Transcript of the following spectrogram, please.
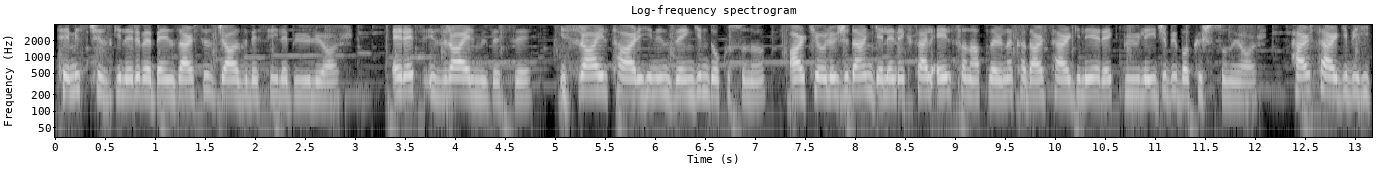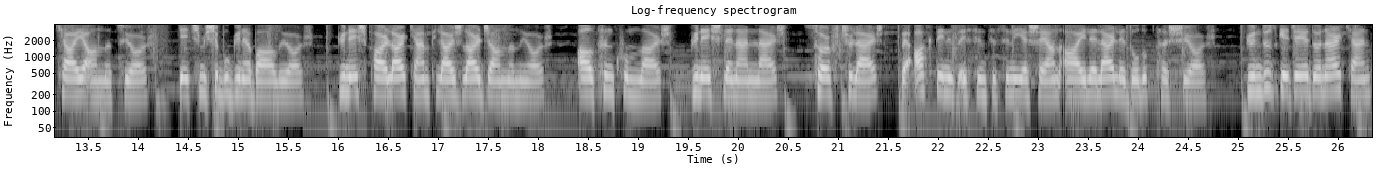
temiz çizgileri ve benzersiz cazibesiyle büyülüyor. Eretz İsrail Müzesi, İsrail tarihinin zengin dokusunu, arkeolojiden geleneksel el sanatlarına kadar sergileyerek büyüleyici bir bakış sunuyor. Her sergi bir hikaye anlatıyor, geçmişi bugüne bağlıyor. Güneş parlarken plajlar canlanıyor. Altın kumlar, güneşlenenler, sörfçüler ve Akdeniz esintisini yaşayan ailelerle dolup taşıyor. Gündüz geceye dönerken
